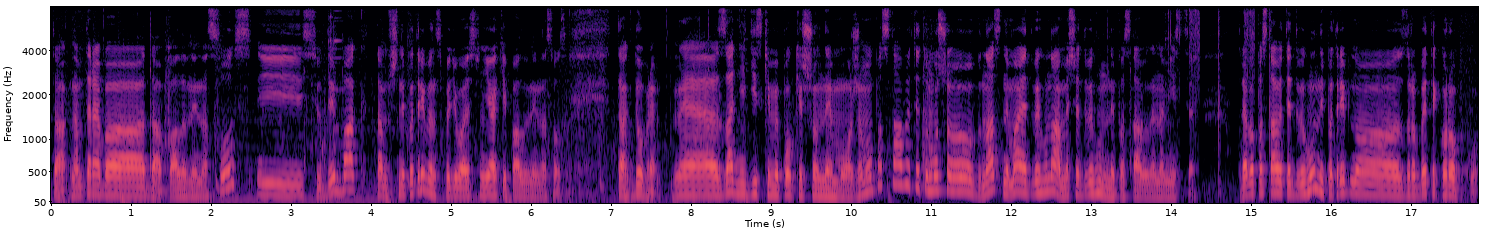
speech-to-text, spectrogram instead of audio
Так, нам треба, да, паливний насос і сюди бак. Там ж не потрібен, сподіваюся, ніякий паливний насос. Так, добре. Е, задні диски ми поки що не можемо поставити, тому що в нас немає двигуна. Ми ще двигун не поставили на місце. Треба поставити двигун і потрібно зробити коробку.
